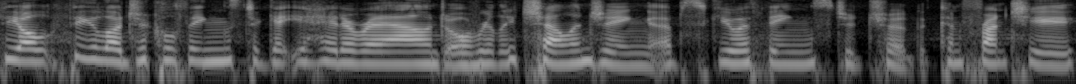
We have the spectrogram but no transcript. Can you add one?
theo- theological things to get your head around or really challenging, obscure things to, tr- confront you.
